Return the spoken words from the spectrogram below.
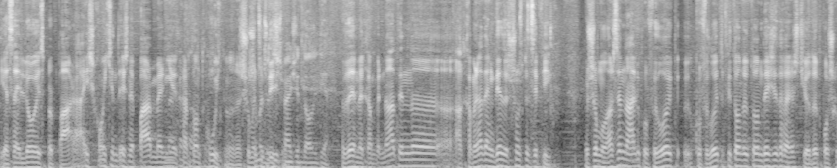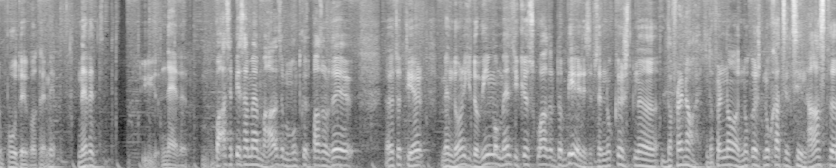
i asaj lojës përpara, ai shkon që ndeshjen e parë merr një karton të kuq, domethënë shumë e çuditshme që ndodhi dje. Dhe në kampionatin a kampionati anglez është shumë specifik. Për shembull Arsenali kur filloi kur filloi të fitonte këto ndeshjet rresht që domethënë po shkëputej po themi, neve neve. Mbase pjesa më e madhe se mund të ketë pasur dhe Dhe të tjerë mendonim që do vijë një moment që kjo skuadër do bjeri sepse nuk është në do frenohet. Do frenohet, nuk është nuk ka cilësinë as të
